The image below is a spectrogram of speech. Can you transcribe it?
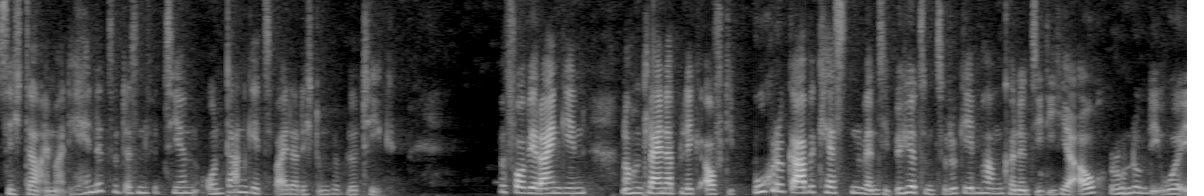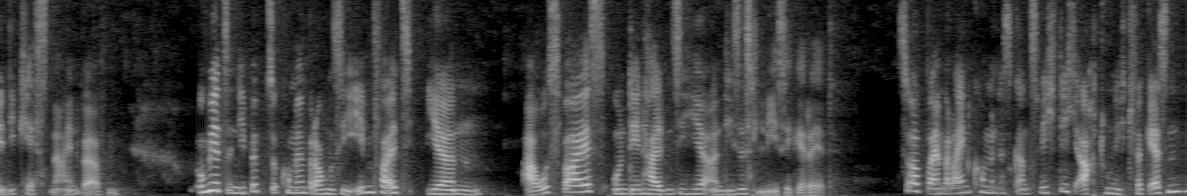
sich da einmal die Hände zu desinfizieren und dann geht es weiter Richtung Bibliothek. Bevor wir reingehen, noch ein kleiner Blick auf die Buchrückgabekästen. Wenn Sie Bücher zum Zurückgeben haben, können Sie die hier auch rund um die Uhr in die Kästen einwerfen. Um jetzt in die Bib zu kommen, brauchen Sie ebenfalls Ihren Ausweis und den halten Sie hier an dieses Lesegerät. So, beim Reinkommen ist ganz wichtig, Achtung nicht vergessen,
